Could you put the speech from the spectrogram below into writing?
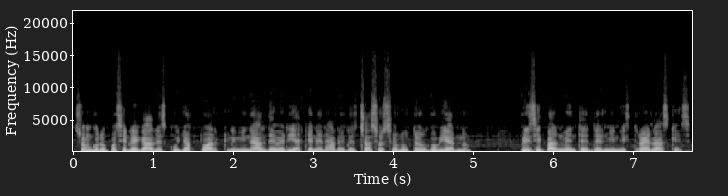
son grupos ilegales cuyo actuar criminal debería generar el rechazo absoluto del gobierno, principalmente del ministro Velázquez.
